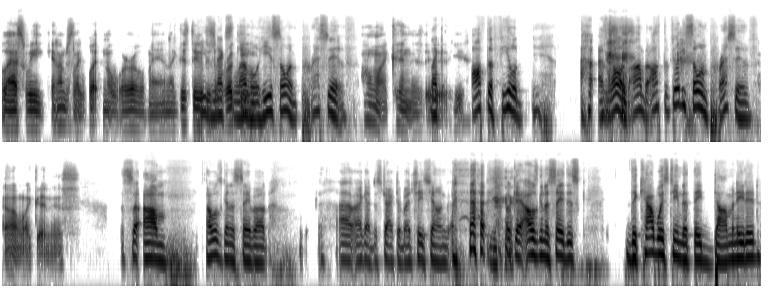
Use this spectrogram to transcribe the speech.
last week, and I'm just like, what in the world, man? Like this dude He's is next a rookie. level. He's so impressive Oh my goodness, dude. Like- off the field, as well as on. But off the field, he's so impressive. oh my goodness. So, um, I was gonna say about. I, I got distracted by Chase Young. okay, I was gonna say this. The Cowboys team that they dominated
